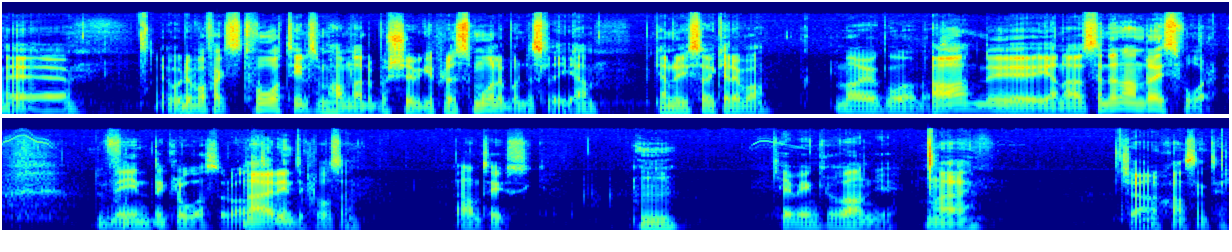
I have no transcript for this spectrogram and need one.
Eh, och det var faktiskt två till som hamnade på 20 plus mål i Bundesliga. Kan du gissa vilka det var? Mario Gomez. Ja, det är ena. Sen den andra är svår. Du det är inte Klose då? Nej, alltså. det är inte Klose. Är han tysk? Mm. Kevin Kuranji? Nej. Kör en chansning till.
